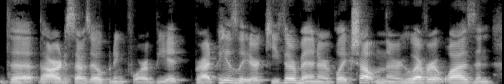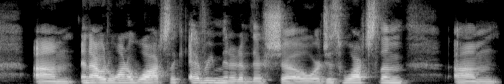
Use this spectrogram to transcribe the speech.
the the artists i was opening for be it brad paisley or keith urban or blake shelton or whoever it was. And um and i would want to watch like every minute of their show or just watch them um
